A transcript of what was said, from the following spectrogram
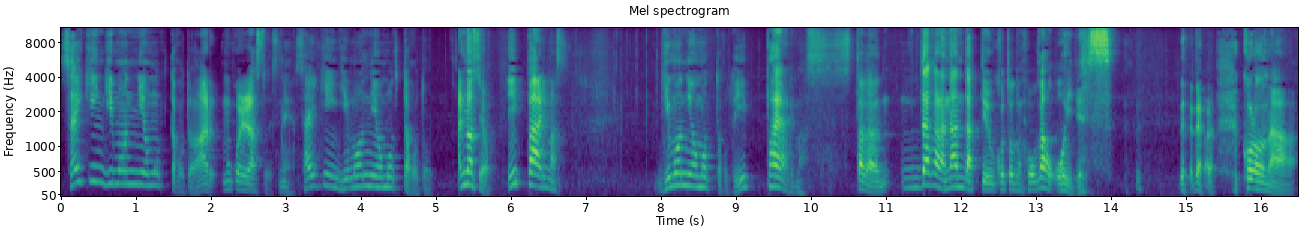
最近疑問に思ったことはある。もうこれラストですね。最近疑問に思ったこと。ありますよ。いっぱいあります。疑問に思ったこといっぱいあります。ただ、だからなんだっていうことの方が多いです。だからコロナ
